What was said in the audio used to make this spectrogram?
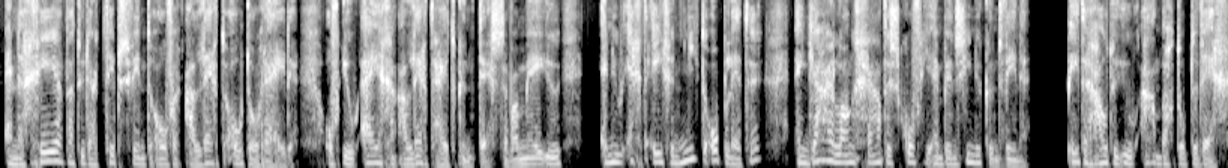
En negeer dat u daar tips vindt over alert autorijden... of uw eigen alertheid kunt testen waarmee u, en u echt even niet opletten... een jaar lang gratis koffie en benzine kunt winnen. Beter houdt u uw aandacht op de weg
